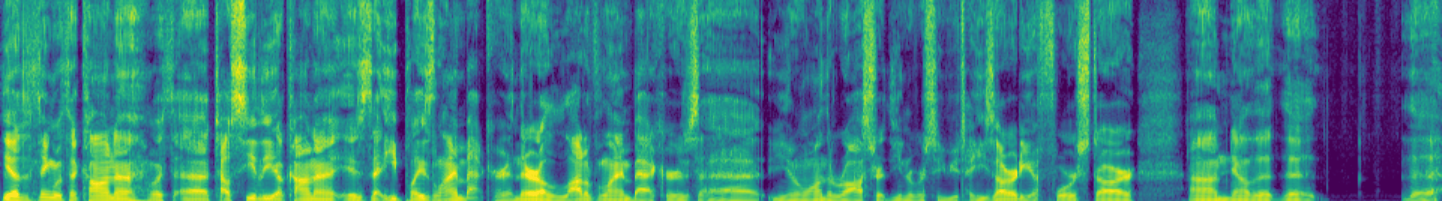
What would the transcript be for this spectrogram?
The other thing with Akana, with uh, Tausili Akana, is that he plays linebacker, and there are a lot of linebackers, uh, you know, on the roster at the University of Utah. He's already a four-star. Um, now the the the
